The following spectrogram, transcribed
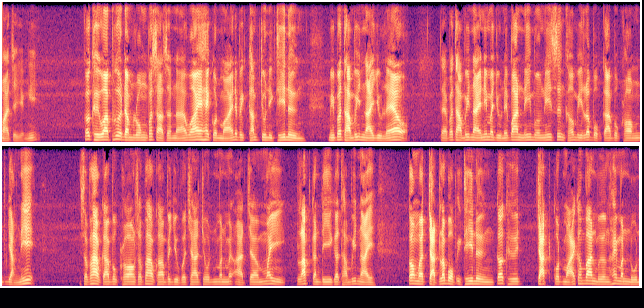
มาจะอย่างนี้ ก็คือว่าเพื่อดำรงพระศาสนาไว้ให้กฎหมายได้ไปคำจุนอีกทีหนึ่ง มีพระธรรมวินัยอยู่แล้ว แต่พระธรรมวินัยนี้มาอยู่ในบ้านนี้เมืองนี้ ซึ่งเขามีระบบการปกครองอย่างนี้ สภาพการปกครอง สภาพความเป็นอยู่ประชาชนมันมันอาจจะไม่รับกันดีกับธรรมวินัย ต้องมาจัดระบบอีกทีหนึ่งก็คือจัดกฎหมายข้าบ้านเมืองให้มันหนุน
